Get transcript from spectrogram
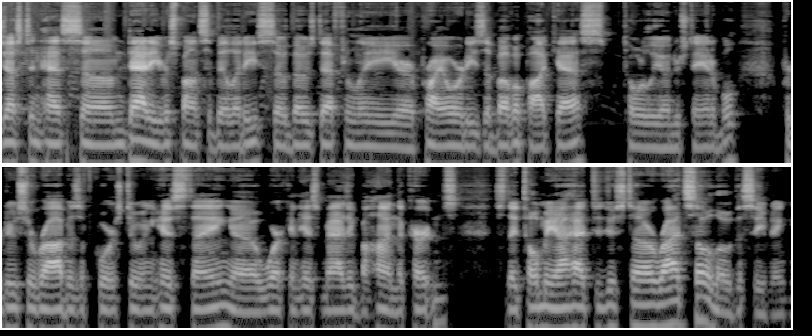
Justin has some daddy responsibilities, so those definitely are priorities above a podcast. Totally understandable. Producer Rob is, of course, doing his thing, uh, working his magic behind the curtains. So they told me I had to just uh, ride solo this evening.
